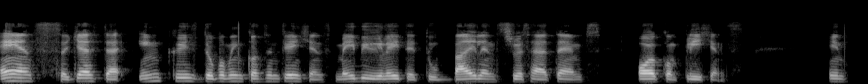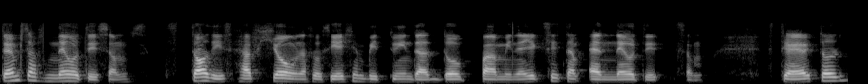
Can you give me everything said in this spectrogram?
and suggest that increased dopamine concentrations may be related to violent suicide attempts or completions. In terms of neuroticism, studies have shown association between the dopaminergic system and neuroticism. Striatal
